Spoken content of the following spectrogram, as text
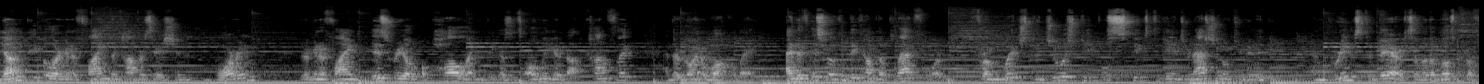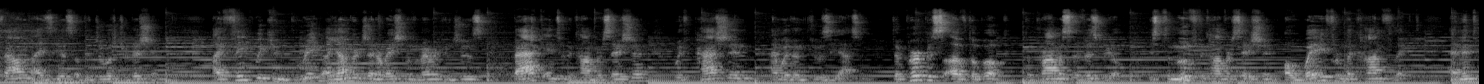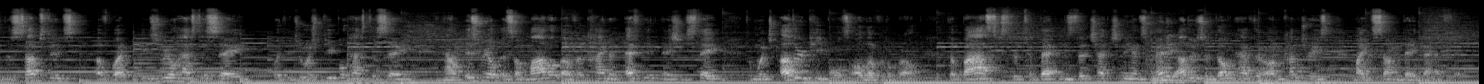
young people are going to find the conversation boring, they're going to find Israel appalling because it's only about conflict, and they're going to walk away. And if Israel can become the platform from which the Jewish people speaks to the international community and brings to bear some of the most profound ideas of the Jewish tradition, I think we can bring a younger generation of American Jews back into the conversation with passion and with enthusiasm. The purpose of the book, The Promise of Israel, is to move the conversation away from the conflict and into the substance of what Israel has to say, what the Jewish people has to say, and how Israel is a model of a kind of ethnic nation state from which other peoples all over the world, the Basques, the Tibetans, the Chechens, many others who don't have their own countries, might someday benefit.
